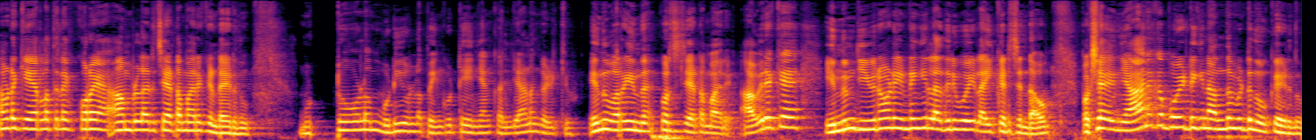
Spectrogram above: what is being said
നമ്മുടെ കേരളത്തിലെ കുറേ ആമ്പിള്ളേർ ചേട്ടന്മാരൊക്കെ ഉണ്ടായിരുന്നു. മുട്ടോളം മുടിയുള്ള പെൺകുട്ടിയെ ഞാൻ കല്യാണം കഴിക്കൂ എന്ന് പറയുന്ന കുറച്ച് ചേട്ടന്മാർ അവരൊക്കെ ഇന്നും ജീവനോടെ ഉണ്ടെങ്കിൽ അതിന് പോയി ലൈക്ക് അടിച്ചിട്ടുണ്ടാവും. പക്ഷേ ഞാനൊക്കെ പോയിട്ട് ഇങ്ങനെ അന്തം വിട്ട് നോക്കുമായിരുന്നു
